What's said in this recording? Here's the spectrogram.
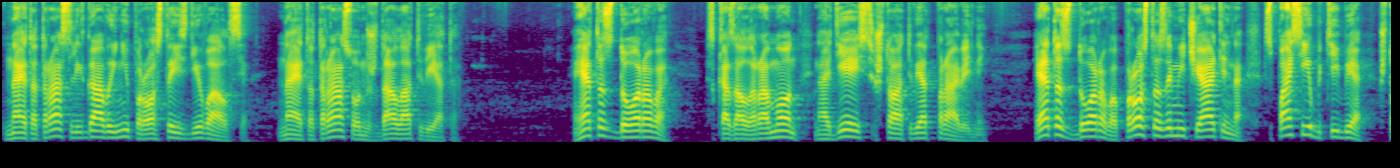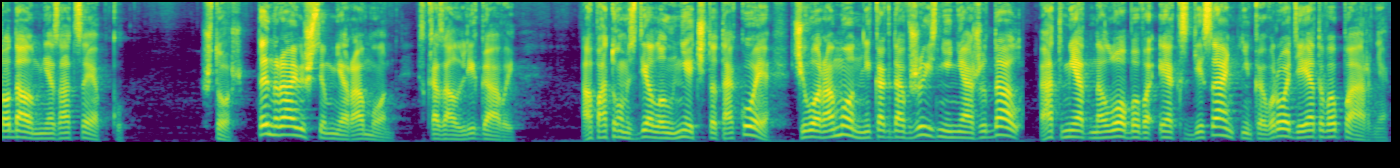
На этот раз Легавый не просто издевался. На этот раз он ждал ответа. «Это здорово», — сказал Рамон, надеясь, что ответ правильный. «Это здорово, просто замечательно. Спасибо тебе, что дал мне зацепку». «Что ж, ты нравишься мне, Рамон», — сказал Легавый а потом сделал нечто такое, чего Рамон никогда в жизни не ожидал от медно-лобого экс-десантника вроде этого парня.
